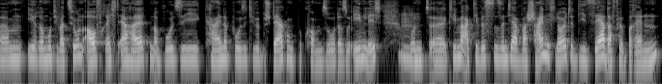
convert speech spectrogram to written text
ähm, ihre Motivation aufrechterhalten, obwohl sie keine positive Bestärkung bekommen, so oder so ähnlich. Mhm. Und äh, Klimaaktivisten sind ja wahrscheinlich Leute, die sehr dafür brennen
